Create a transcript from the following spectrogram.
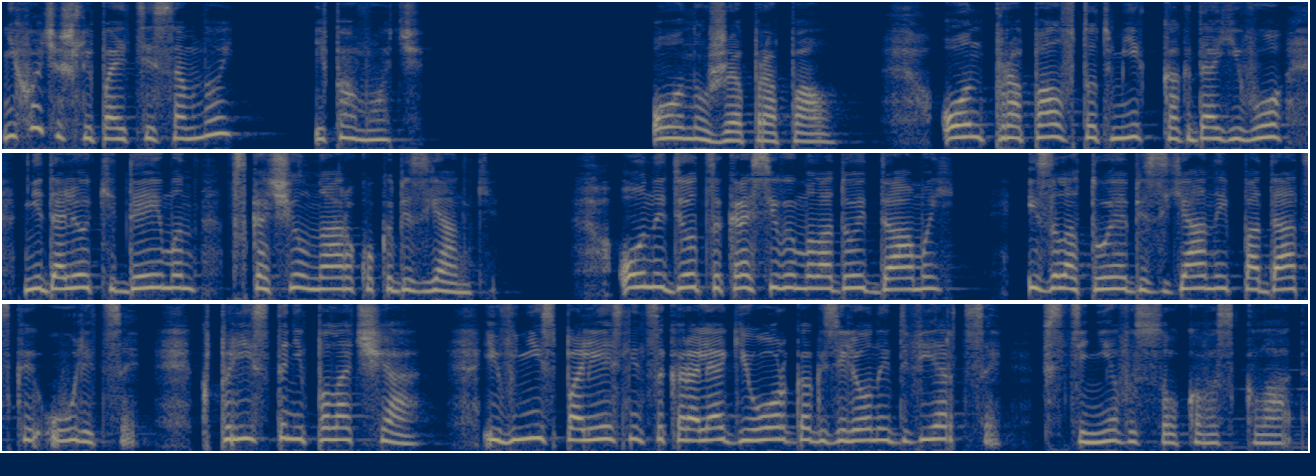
Не хочешь ли пойти со мной и помочь?» Он уже пропал. Он пропал в тот миг, когда его недалекий Деймон вскочил на руку к обезьянке. Он идет за красивой молодой дамой и золотой обезьяной по датской улице, к пристани палача и вниз по лестнице короля Георга к зеленой дверце в стене высокого склада.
